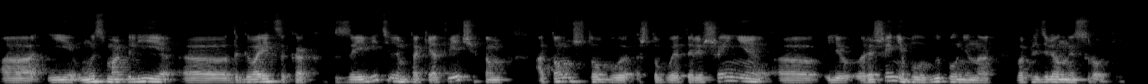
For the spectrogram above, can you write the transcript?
А, и мы смогли э, договориться как с заявителем, так и ответчиком о том, чтобы, чтобы это решение э, или решение было выполнено в определенные сроки.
